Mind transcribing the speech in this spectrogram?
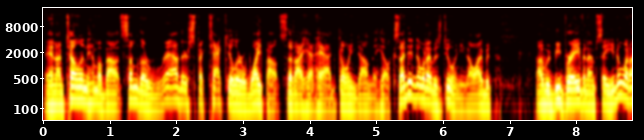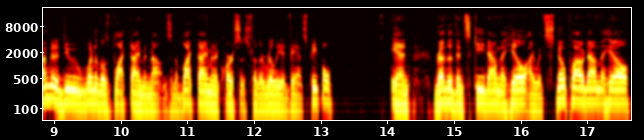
and I'm telling him about some of the rather spectacular wipeouts that I had had going down the hill because I didn't know what I was doing. You know, I would I would be brave and I'm saying, you know what, I'm going to do one of those black diamond mountains. And a black diamond, of course, is for the really advanced people. And rather than ski down the hill, I would snowplow down the hill.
